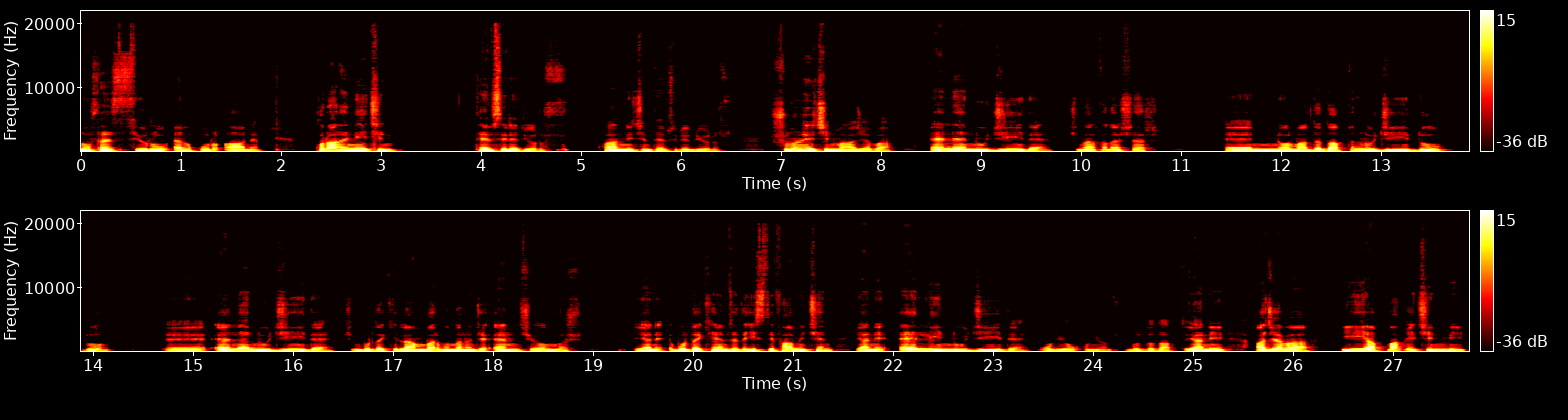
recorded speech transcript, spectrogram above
nufessiru el Kur'an'ı. Kur'an'ı niçin tefsir ediyoruz? Kur'an'ı niçin tefsir ediyoruz? Şunun için mi acaba? Ele nucide. Şimdi arkadaşlar e, normalde daptın nucidu du e, ele nucide. Şimdi buradaki lam var. Bundan önce en şey olmuş. Yani buradaki hemze de istifam için yani eli nucide oluyor okunuyor burada daptı. Yani acaba iyi yapmak için mi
